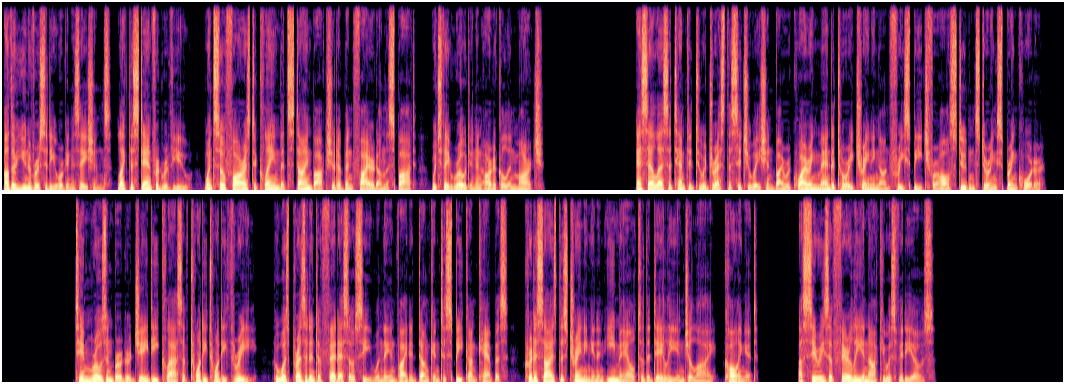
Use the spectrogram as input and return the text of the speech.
Other university organizations, like the Stanford Review, went so far as to claim that Steinbach should have been fired on the spot, which they wrote in an article in March. SLS attempted to address the situation by requiring mandatory training on free speech for all students during spring quarter. Tim Rosenberger, JD class of 2023, who was president of Fed SOC when they invited Duncan to speak on campus, criticized this training in an email to the Daily in July, calling it a series of fairly innocuous videos.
